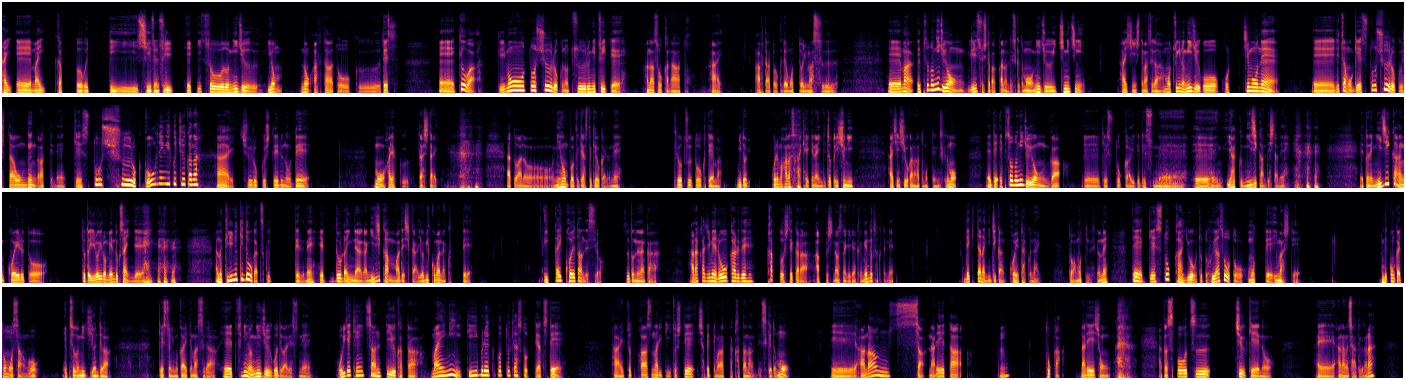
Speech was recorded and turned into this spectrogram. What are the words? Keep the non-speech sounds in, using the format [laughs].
はい、えー、マイカップオブティーシーズン3エピソード24のアフタートークです。えー、今日はリモート収録のツールについて話そうかなと、はい、アフタートークで思っております。えー、まあ、エピソード24リリースしたばっかなんですけども、21日に配信してますが、もう次の25、こっちもね、えー、実はもうゲスト収録した音源があってね、ゲスト収録、ゴールデンウィーク中かな？はい、収録しているので、もう早く出したい。[laughs] あとあの、日本ポッドキャスト協会のね、共通トークテーマ、緑。これも話さなきゃいけないんで、ちょっと一緒に配信しようかなと思ってるんですけども、で、エピソード24が、えーゲスト会でですね、えー約2時間でしたね。えっとね、2時間超えると、ちょっといろいろめんどくさいんで、[laughs] あの、切り抜き動画作ってるね、ヘッドライナーが2時間までしか読み込まなくって、1回超えたんですよ。するとね、なんか、あらかじめローカルでカットしてからアップし直さなきゃいけなくてめんどくさくてね。できたら2時間超えたくないとは思ってるんですけどね。で、ゲスト会をちょっと増やそうと思っていまして、で、今回ともさんをエピソード24ではゲストに迎えてますが、えー次の25ではですね、織出健一さんっていう方、前に T ブレイクポッドキャストってやつで、はい、ちょっとパーソナリティとして喋ってもらった方なんですけども、えー、アナウンサー、ナレーター、ん？とか、ナレーション、[laughs] あとスポーツ中継の、えー、アナウンサーというかな。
